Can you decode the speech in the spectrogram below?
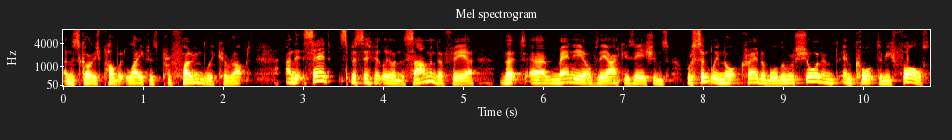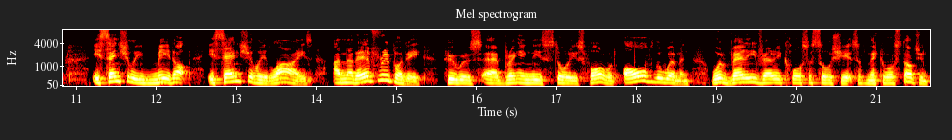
and the Scottish public life is profoundly corrupt. And it said specifically on the Salmond affair that uh, many of the accusations were simply not credible. They were shown in, in court to be false essentially made up, essentially lies, and that everybody who was uh, bringing these stories forward, all of the women were very, very close associates of Nicola Sturgeon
